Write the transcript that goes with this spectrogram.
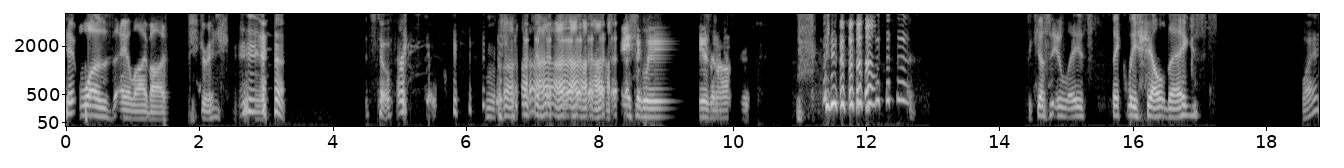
it was a live ostrich. it's Topher. Basically, is an ostrich. because he lays thickly shelled eggs. What?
